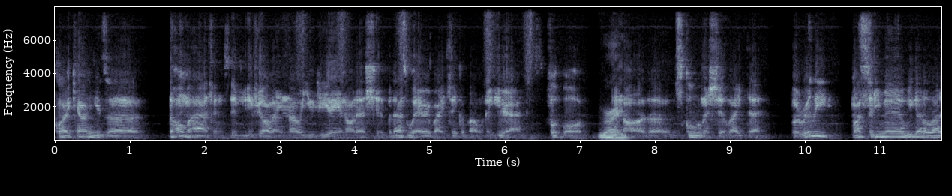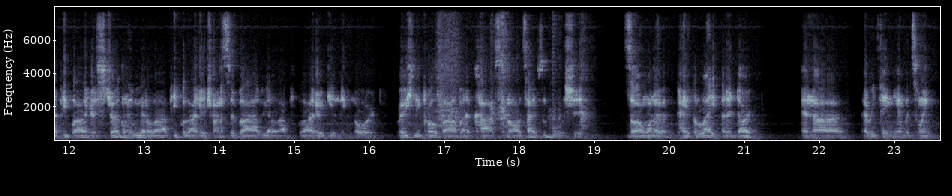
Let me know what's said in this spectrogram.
Clark County is uh, the home of Athens. If, if y'all ain't know UGA and all that shit, but that's what everybody think about when they hear Athens, football, right. and all the school and shit like that. But really, my city, man, we got a lot of people out here struggling. We got a lot of people out here trying to survive. We got a lot of people out here getting ignored, racially profiled by the cops, and all types of bullshit. So I want to paint the light but the dark and uh, everything in between.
